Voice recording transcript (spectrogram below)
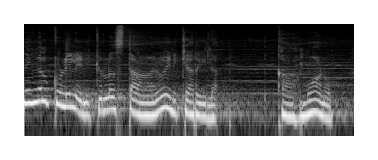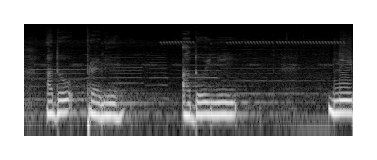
നിങ്ങൾക്കുള്ളിൽ എനിക്കുള്ള സ്ഥാനവും എനിക്കറിയില്ല. കാമമാണോ അതോ പ്രണയം? അതോ ഇനി നീ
